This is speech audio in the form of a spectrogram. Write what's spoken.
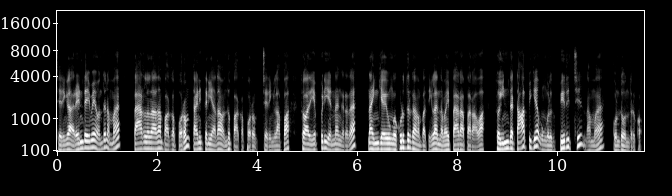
சரிங்களா? ரெண்டையுமே வந்து நம்ம பேரலாக தான் பார்க்க போகிறோம் தனித்தனியாக தான் வந்து பார்க்க போகிறோம் சரிங்களாப்பா? ஸோ அது எப்படி என்னங்கிறத நான் இங்கே இவங்க கொடுத்துருக்காங்க பார்த்தீங்களா? இந்த மாதிரி பேரா பேராவா. ஸோ இந்த டாப்பிக்கை உங்களுக்கு பிரித்து நம்ம கொண்டு வந்திருக்கோம்.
